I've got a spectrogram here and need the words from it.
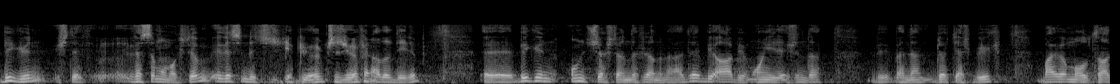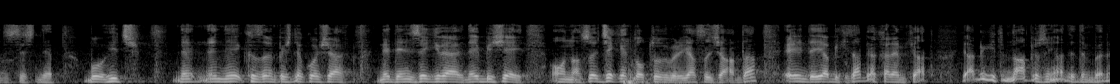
bir gün işte e, ressam olmak istiyorum. Resim de yapıyorum, çiziyorum. Fena da değilim. Ee, bir gün 13 yaşlarında falanım herhalde. Bir abim 17 yaşında bir, benden 4 yaş büyük. Bayramoğlu tatil sitesinde. Bu hiç ne, ne, ne kızların peşinde koşar, ne denize girer, ne bir şey. Ondan sonra ceketle oturur böyle yaz. Elinde ya bir kitap ya kalem kağıt. Ya bir gittim ne yapıyorsun ya dedim böyle.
